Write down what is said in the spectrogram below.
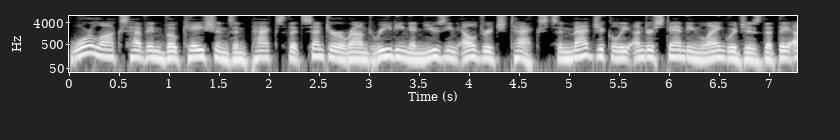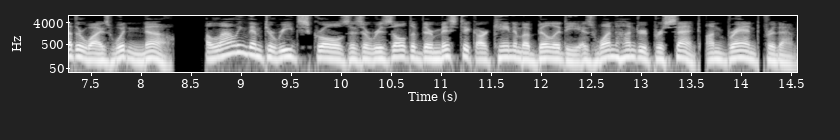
Warlocks have invocations and pacts that center around reading and using eldritch texts and magically understanding languages that they otherwise wouldn't know. Allowing them to read scrolls as a result of their mystic arcanum ability is 100% on brand for them.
